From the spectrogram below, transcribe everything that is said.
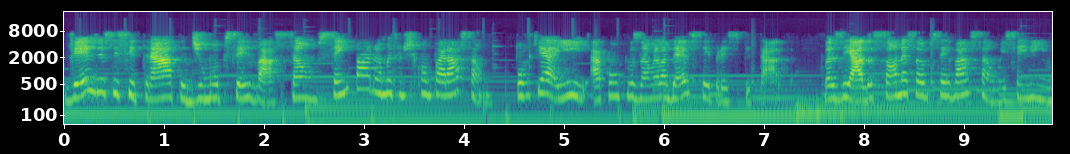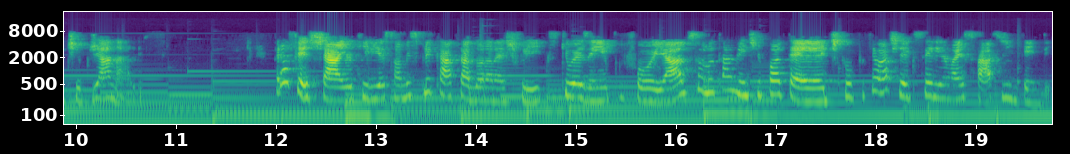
Veja se se trata de uma observação sem parâmetro de comparação, porque aí a conclusão ela deve ser precipitada, baseada só nessa observação e sem nenhum tipo de análise. Para fechar, eu queria só me explicar para a dona Netflix que o exemplo foi absolutamente hipotético, porque eu achei que seria mais fácil de entender.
